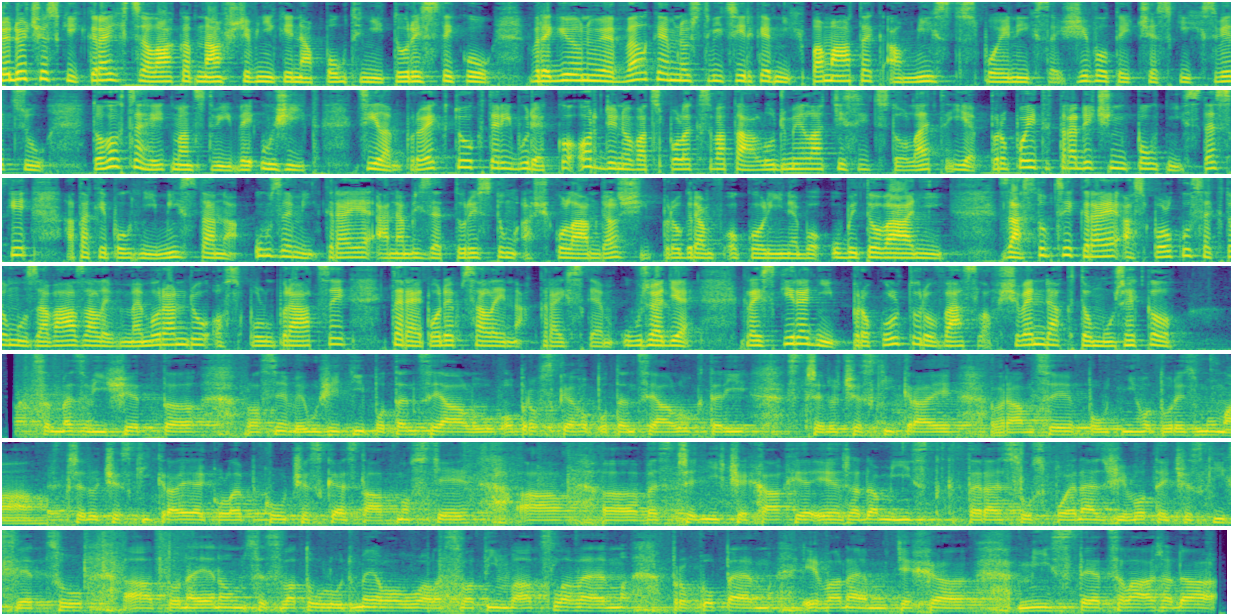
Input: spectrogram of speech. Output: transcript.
Středočeský kraj chce lákat návštěvníky na poutní turistiku. V regionu je velké množství církevních památek a míst spojených se životy českých svědců. Toho chce hejtmanství využít. Cílem projektu, který bude koordinovat spolek svatá Ludmila 1100 let, je propojit tradiční poutní stezky a taky poutní místa na území kraje a nabízet turistům a školám další program v okolí nebo ubytování. Zástupci kraje a spolku se k tomu zavázali v memorandu o spolupráci, které podepsali na krajském úřadě. Krajský radní pro kulturu Václav Švenda k tomu řekl. Chceme zvýšit eh, vlastně využití potenciálu, obrovského potenciálu, který středočeský kraj v rámci poutního turismu má. Středočeský kraj je kolebkou české státnosti a eh, ve středních Čechách je i řada míst, které jsou spojené s životy českých svědců a to nejenom se svatou Ludmilou, ale svatým Václavem, Prokopem, Ivanem. Těch eh, míst je celá řada.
